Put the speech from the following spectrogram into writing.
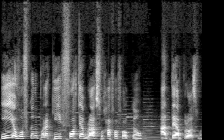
e eu vou ficando por aqui. Forte abraço, Rafa Falcão. Até a próxima.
